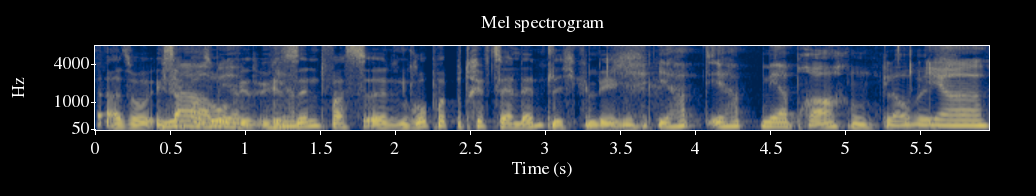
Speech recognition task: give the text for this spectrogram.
äh, also ich sag Ja, mal so, ihr- wir, wir ihr sind, was äh, den Ruhrpott betrifft, sehr ländlich gelegen. Ihr habt, ihr habt mehr Brachen, glaube ich. Ja.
